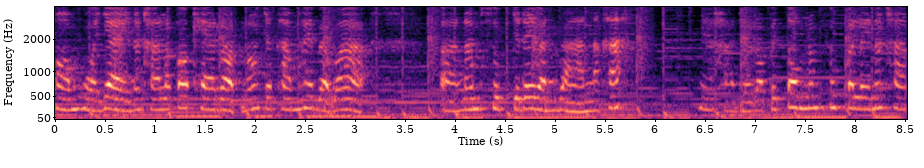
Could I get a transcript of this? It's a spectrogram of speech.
หอมหัวใหญ่นะคะ แล้วก็แครอทเนาะจะทำให้แบบว่าน้ำซุปจะได้หวานๆนะคะเนี่ยค่ะ เดี๋ยวเราไปต้มน้ำซุปกันเลยนะคะ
